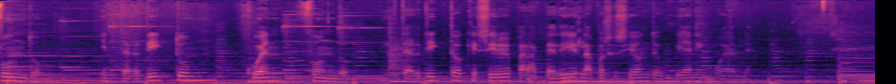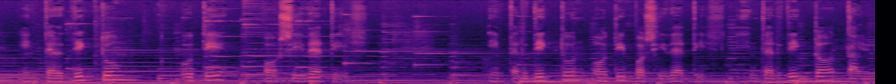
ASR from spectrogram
fundum. Interdictum quen fundum. Interdicto que sirve para pedir la posesión de un bien inmueble. Interdictum uti posidetis. Interdictum uti posidetis. Interdicto tal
